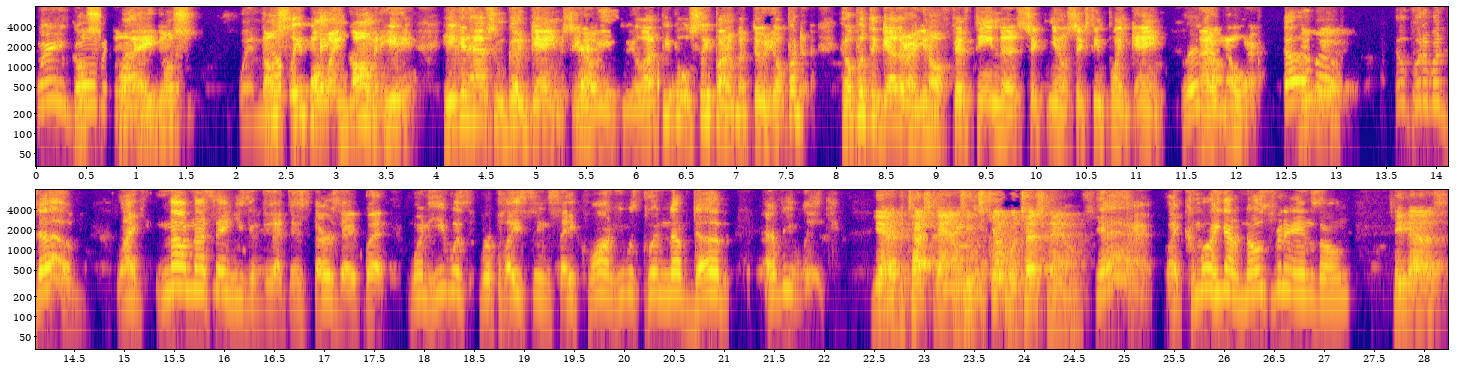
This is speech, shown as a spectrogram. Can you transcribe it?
Wayne Don't, Gallman. don't- hey, don't when don't no- sleep on Wayne Gallman. He he can have some good games. You know, you, you let people sleep on him, but dude, he'll put he'll put together a you know fifteen to six you know sixteen point game Listen, out of nowhere. dub. He will. He'll put him a dub. Like, no, I'm not saying he's gonna do that this Thursday, but when he was replacing Saquon, he was putting up dub every week. Yeah, the touchdowns. He was killing with touchdowns. Yeah, like come on, he got a nose for the end zone. He does.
